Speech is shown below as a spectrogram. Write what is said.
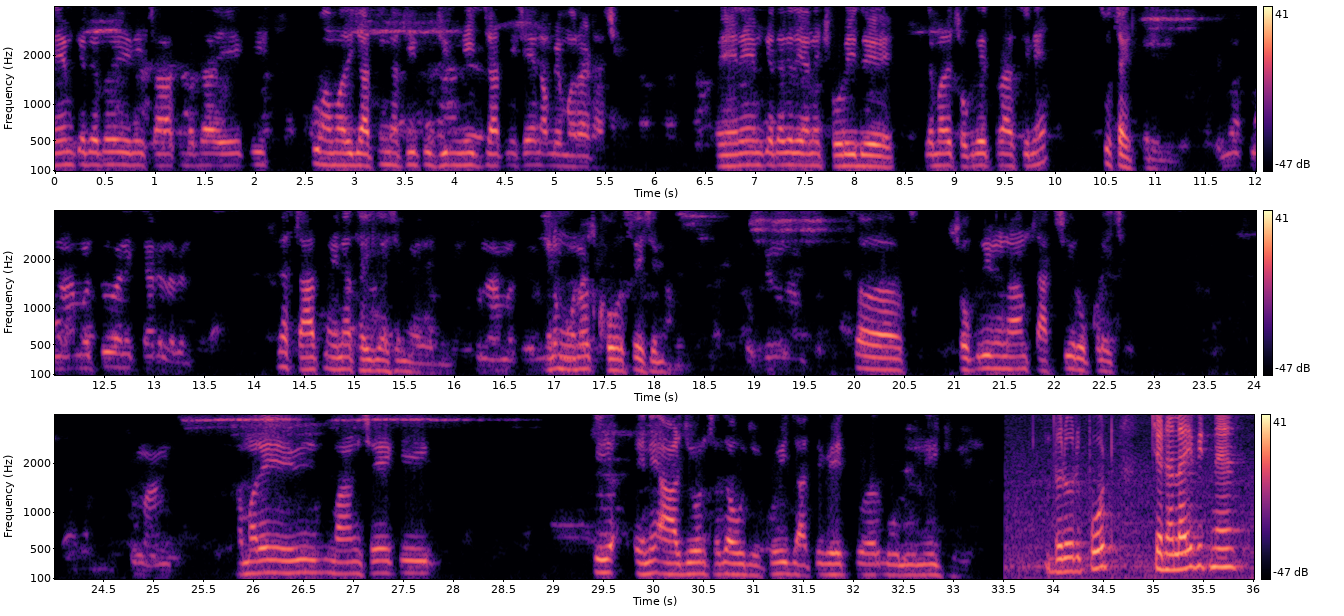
અને એમ કહેતો હતો એની સાસ બધા એ કે તું અમારી જાતની નથી તું જી નીચ જાતની છે અને અમે મરાઠા છે એને એમ કહેતા કે એને છોડી દે. એટલે મારા છોકરીએ ત્રાસીને સુસાઇડ કરી લીધું. એના સાત મહિના થઈ ગયા છે મેરેજને? એનું મનોજ ખોરસે છે નામ. છોકરીનું નામ સ- છોકરીનું નામ સાક્ષી રોકડે છે. અમારે એવી માંગ છે કે કે એને આજીવન સજા હોવી જોઈએ. કોઈ જાતિભેદ પર બોલવું નહીં જોઈએ. Bureau report, channel eyewitness.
